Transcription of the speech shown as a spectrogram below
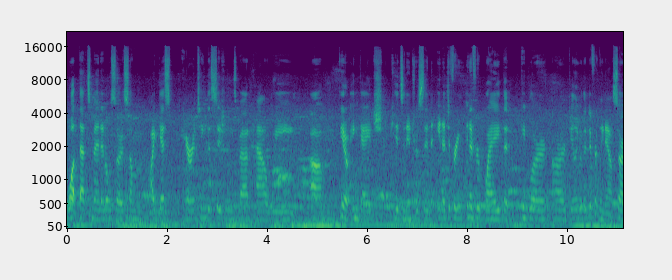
what that's meant, and also some, I guess, parenting decisions about how we, um, you know, engage kids and interests in, in a different in a different way that people are, are dealing with it differently now. So.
